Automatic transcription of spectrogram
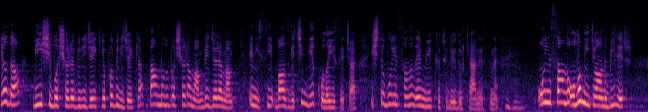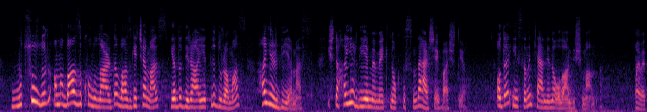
Ya da bir işi başarabilecek, yapabilecekken ben bunu başaramam, beceremem, en iyisi vazgeçeyim diye kolayı seçer. İşte bu insanın en büyük kötülüğüdür kendisine. O insanda olamayacağını bilir, mutsuzdur ama bazı konularda vazgeçemez ya da dirayetli duramaz, hayır diyemez. İşte hayır diyememek noktasında her şey başlıyor. O da insanın kendine olan düşmanlığı. Evet,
